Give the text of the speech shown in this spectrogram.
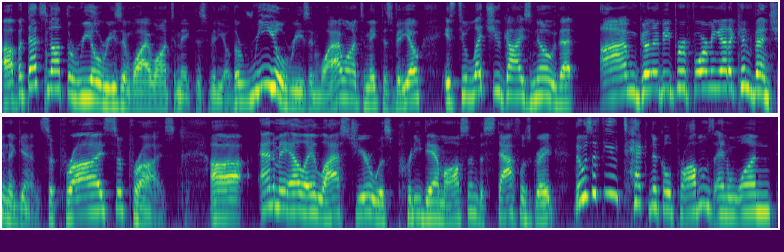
Uh, but that's not the real reason why I wanted to make this video. The real reason why I wanted to make this video is to let you guys know that I'm gonna be performing at a convention again. Surprise, surprise. Uh, Anime LA last year was pretty damn awesome. The staff was great. There was a few technical problems and one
